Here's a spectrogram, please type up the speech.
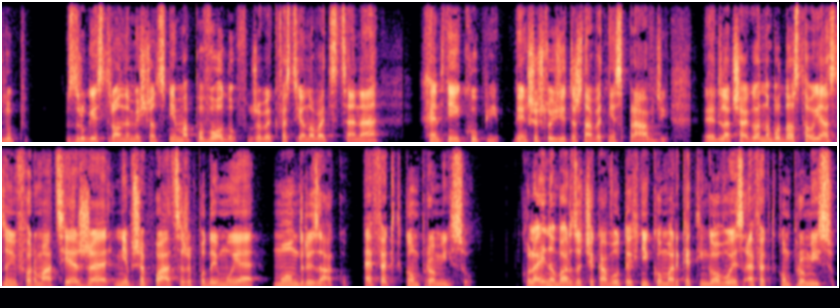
lub z drugiej strony myśląc, nie ma powodów, żeby kwestionować cenę, chętniej kupi. Większość ludzi też nawet nie sprawdzi. Y, dlaczego? No bo dostał jasną informację, że nie przepłaca, że podejmuje mądry zakup. Efekt kompromisu. Kolejną bardzo ciekawą techniką marketingową jest efekt kompromisu.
